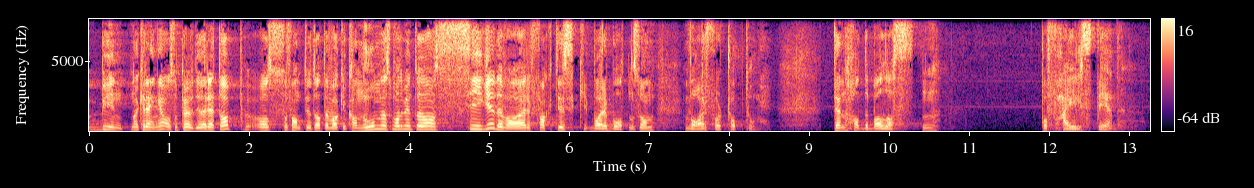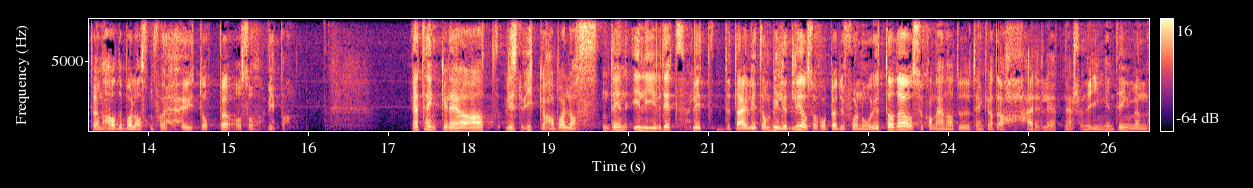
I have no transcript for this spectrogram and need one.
begynte den å krenge, og så prøvde de å rette opp. og Så fant de ut at det var ikke kanonene som hadde begynt å sige, det var faktisk bare båten som var for topptung. Den hadde ballasten på feil sted. Den hadde ballasten for høyt oppe, og så vippa den. Jeg tenker det at Hvis du ikke har ballasten din i livet ditt litt, Dette er jo litt billedlig, og så håper jeg du får noe ut av det. Og så kan det hende at du tenker at ja, herligheten, jeg skjønner ingenting, men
